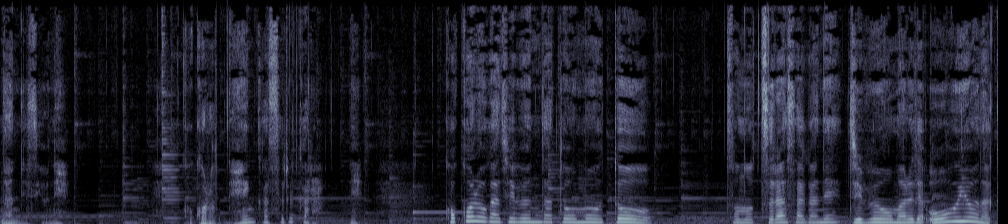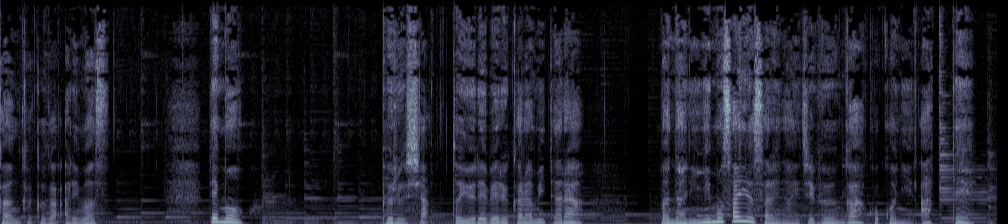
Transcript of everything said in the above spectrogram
なんですよね。心って変化するからね。心が自分だと思うとその辛さがね自分をまるで覆うような感覚があります。でもプルシャというレベルから見たら、まあ、何にも左右されない自分がここにあって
